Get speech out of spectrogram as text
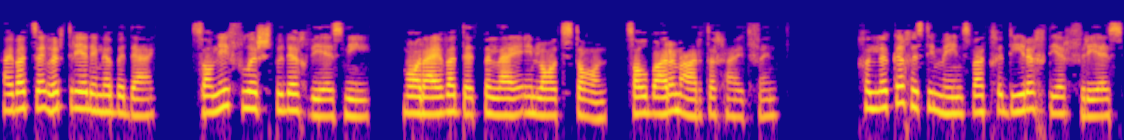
Hij wat zijn oortredingen bedekt, zal niet voorspoedig wees nie, maar hij wat dit belei en laat staan, zal barmhartigheid vind. Gelukkig is die mens wat gedierig dier vrees,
